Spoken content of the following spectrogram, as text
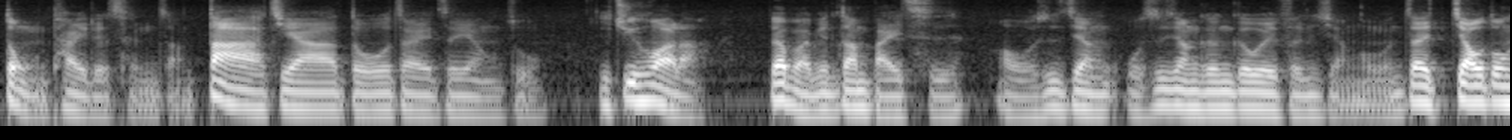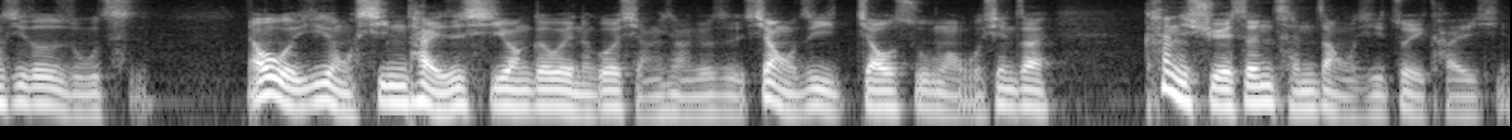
动态的成长，大家都在这样做。一句话啦，不要把别人当白痴哦。我是这样，我是这样跟各位分享。我们在教东西都是如此。然后我一种心态也是希望各位能够想一想，就是像我自己教书嘛，我现在看学生成长，我其实最开心。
